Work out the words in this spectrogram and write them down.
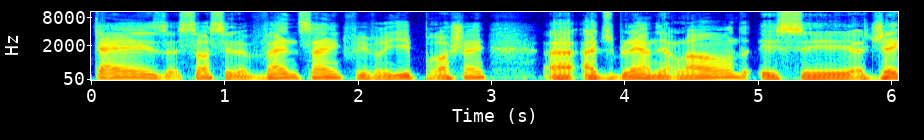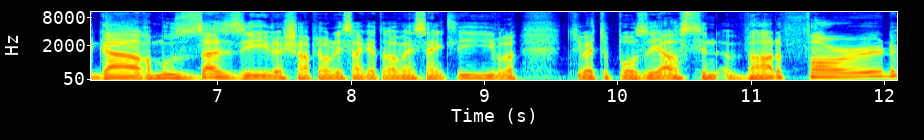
15, ça c'est le 25 février prochain euh, à Dublin en Irlande. Et c'est Jagar Mouzazi, le champion des 185 livres, qui va être opposé à Austin Waterford.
